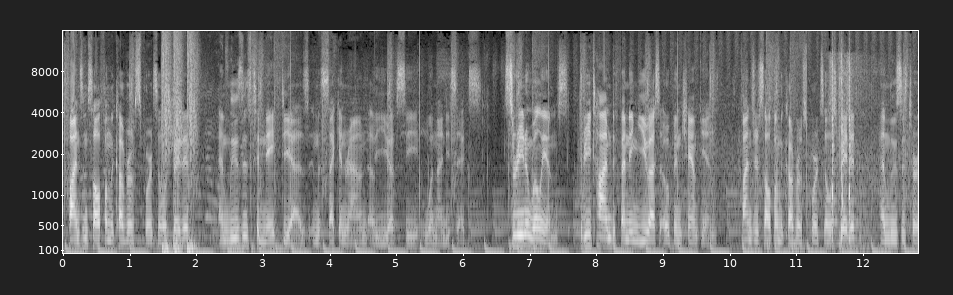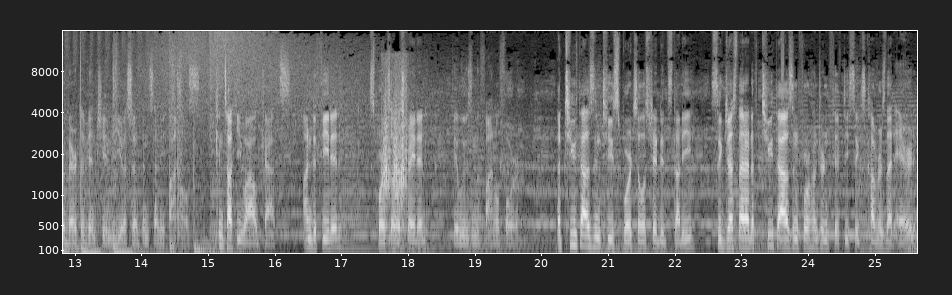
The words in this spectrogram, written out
finds himself on the cover of Sports Illustrated and loses to Nate Diaz in the second round of UFC 196. Serena Williams, three-time defending US Open champion, finds herself on the cover of Sports Illustrated and loses to Roberta Vinci in the US Open semifinals. Kentucky Wildcats, undefeated, Sports Illustrated, they lose in the Final Four. A 2002 Sports Illustrated study suggests that out of 2,456 covers that aired,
